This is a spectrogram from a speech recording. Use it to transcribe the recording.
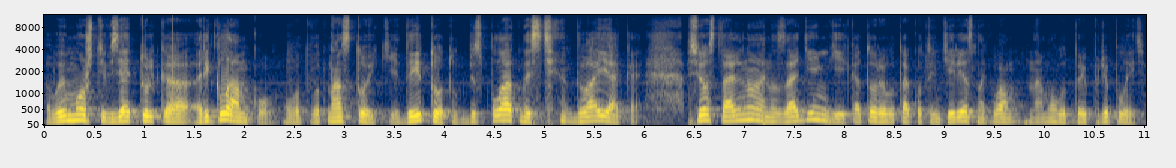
вы можете взять только рекламку вот, вот на стойке, да и то тут бесплатность двоякая. Все остальное на за деньги, которые вот так вот интересно к вам могут при, приплыть.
